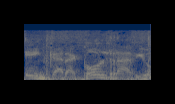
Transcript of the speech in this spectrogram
en Caracol Radio.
